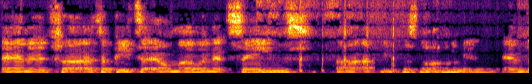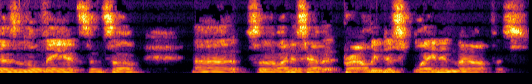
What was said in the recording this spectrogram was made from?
and it's uh, it's a pizza Elmo, and it sings uh, a pizza song and, and does a little dance, and so uh, so I just have it proudly displayed in my office.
